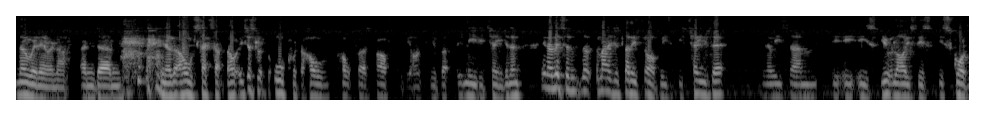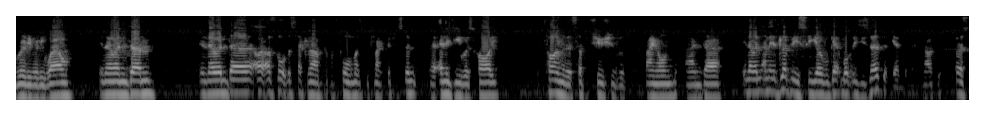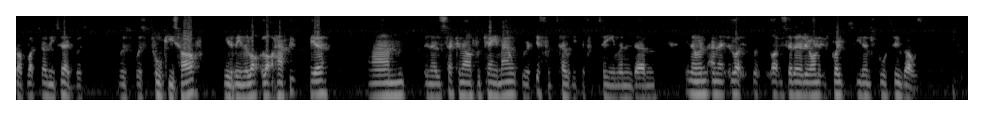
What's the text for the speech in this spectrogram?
Nowhere near enough, and um, you know the whole setup. The whole, it just looked awkward the whole whole first half, to be honest with you. But it needed changing, and you know, listen, the, the manager's done his job. He's, he's changed it. You know, he's um, he, he- he's utilised his, his squad really, really well. You know, and um, you know, and uh, I, I thought the second half performance was magnificent. The energy was high. The time of the substitutions was bang on, and uh, you know, and, and it's lovely to see Yeovil get what they deserved at the end of it. You the first off, like Tony said, was was was Torquay's half. He'd have been a lot lot happier. Um, you know, the second half we came out, we are a different, totally different team, and um, you know, and, and it, like like I said earlier on, it's great to see them score two goals.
